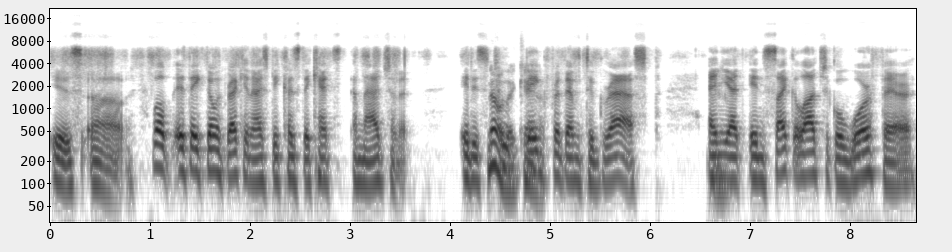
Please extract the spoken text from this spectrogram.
is uh, well, if they don't recognize because they can't imagine it. It is no, too big for them to grasp. And yeah. yet, in psychological warfare,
